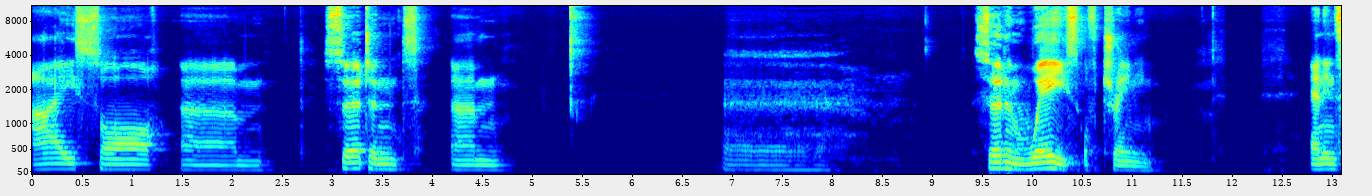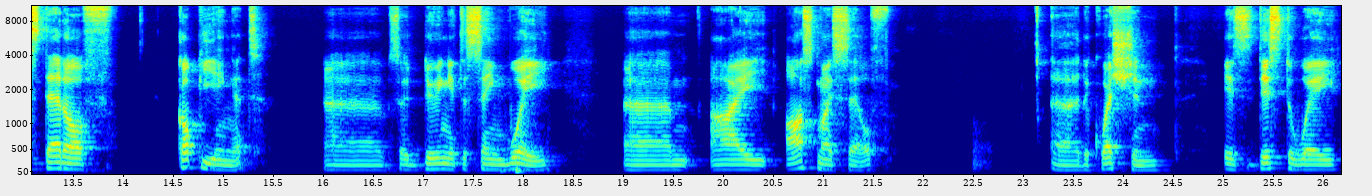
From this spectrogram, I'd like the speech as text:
I saw um, certain um, uh, certain ways of training, and instead of copying it, uh, so doing it the same way, um, I asked myself uh, the question: Is this the way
